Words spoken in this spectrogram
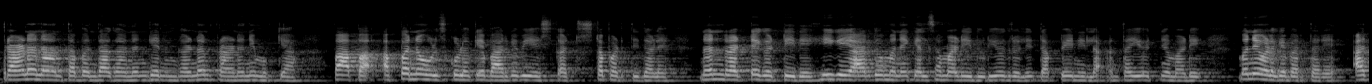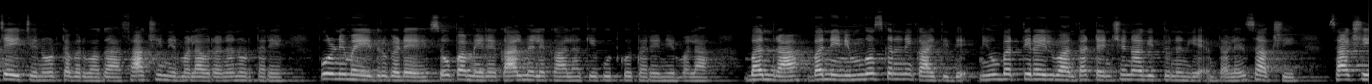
ಪ್ರಾಣನ ಅಂತ ಬಂದಾಗ ನನಗೆ ನನ್ನ ಗಂಡನ ಪ್ರಾಣನೇ ಮುಖ್ಯ. ಪಾಪ ಅಪ್ಪನ ಉಳಿಸ್ಕೊಳ್ಳೋಕೆ ಭಾರ್ಗವಿ ಎಷ್ಟು ಕಷ್ಟಪಡ್ತಿದ್ದಾಳೆ. ನನ್ನ ರಟ್ಟೆ ಗಟ್ಟಿ ಇದೆ ಹೀಗೆ ಯಾರ್ದೋ ಮನೆ ಕೆಲಸ ಮಾಡಿ ದುಡಿಯೋದ್ರಲ್ಲಿ ತಪ್ಪೇನಿಲ್ಲ ಅಂತ ಯೋಚನೆ ಮಾಡಿ ಮನೆಯೊಳಗೆ ಬರ್ತಾರೆ. ಆಚೆ ಈಚೆ ನೋಡ್ತಾ ಬರುವಾಗ ಸಾಕ್ಷಿ ನಿರ್ಮಲಾ ಅವರನ್ನು ನೋಡ್ತಾರೆ. ಪೂರ್ಣಿಮಾ ಎದುರುಗಡೆ ಸೋಫಾ ಮೇಲೆ ಕಾಲ್ ಮೇಲೆ ಕಾಲು ಹಾಕಿ ಕೂತ್ಕೋತಾರೆ ನಿರ್ಮಲಾ. ಬಂದ್ರಾ? ಬನ್ನಿ, ನಿಮಗೋಸ್ಕರನೇ ಕಾಯ್ತಿದ್ದೆ. ನೀವು ಬರ್ತೀರಾ ಇಲ್ವಾ ಅಂತ ಟೆನ್ಷನ್ ಆಗಿತ್ತು ನನಗೆ, ಅಂತಾಳೆ ಸಾಕ್ಷಿ. ಸಾಕ್ಷಿ,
